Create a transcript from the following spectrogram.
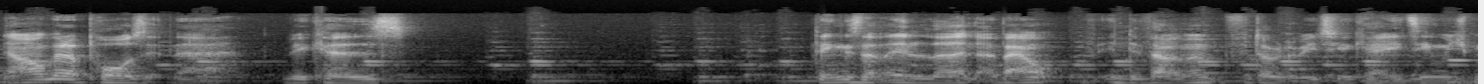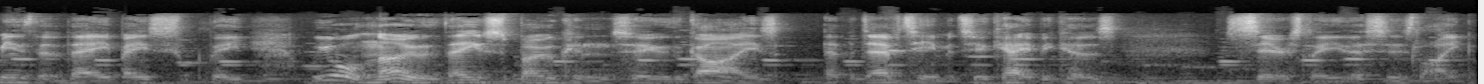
Now I'm to pause it there because things that they learnt about in development for WWE 2K18, which means that they basically, we all know they've spoken to the guys at the dev team at 2K because seriously, this is like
